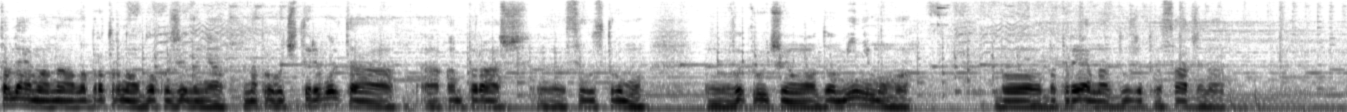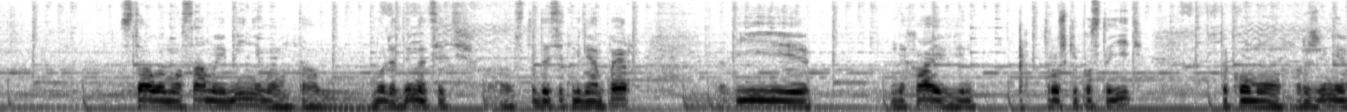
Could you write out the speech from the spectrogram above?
Виставляємо на лабораторному блоку живлення напругу 4 вольта, ампераж е, силу струму викручуємо до мінімуму, бо батарея в нас дуже просаджена. Ставимо самий мінімум, там 0,11, 110 мА і нехай він трошки постоїть в такому режимі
